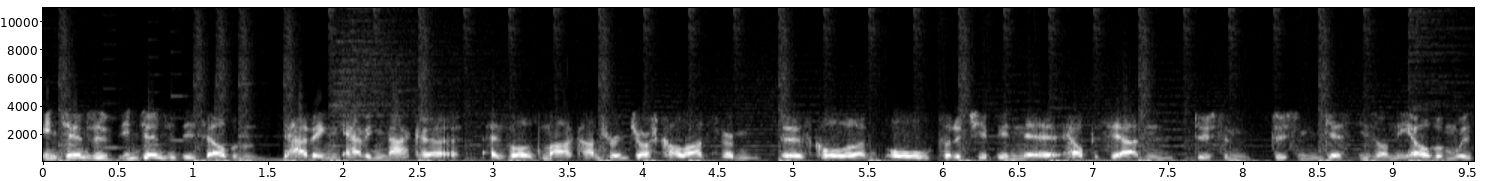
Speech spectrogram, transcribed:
in terms of in terms of this album, having having Macca as well as Mark Hunter and Josh Collard from Earthcaller all sort of chip in to help us out and do some do some guesties on the album was,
